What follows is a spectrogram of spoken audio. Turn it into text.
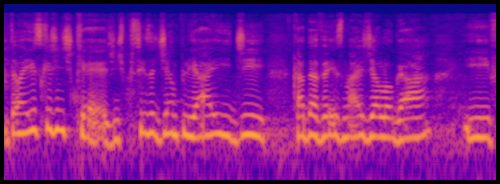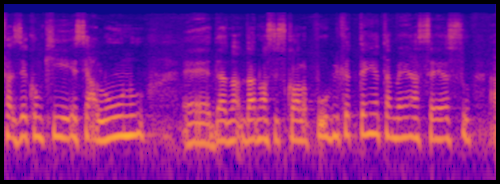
Então, é isso que a gente quer. A gente precisa de ampliar e de cada vez mais dialogar e fazer com que esse aluno é, da, da, nossa escola pública tenha também acesso a,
